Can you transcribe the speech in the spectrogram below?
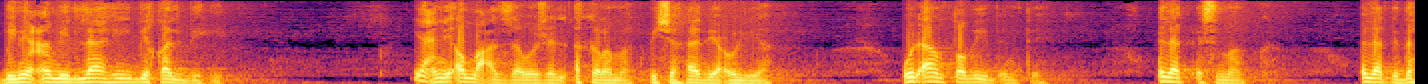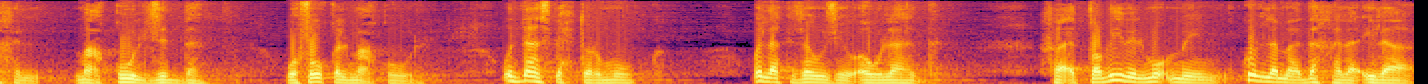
بنعم الله بقلبه يعني الله عز وجل أكرمك بشهادة عليا والآن طبيب أنت لك اسمك لك دخل معقول جدا وفوق المعقول والناس يحترموك ولك زوجة وأولاد. فالطبيب المؤمن كلما دخل إلى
